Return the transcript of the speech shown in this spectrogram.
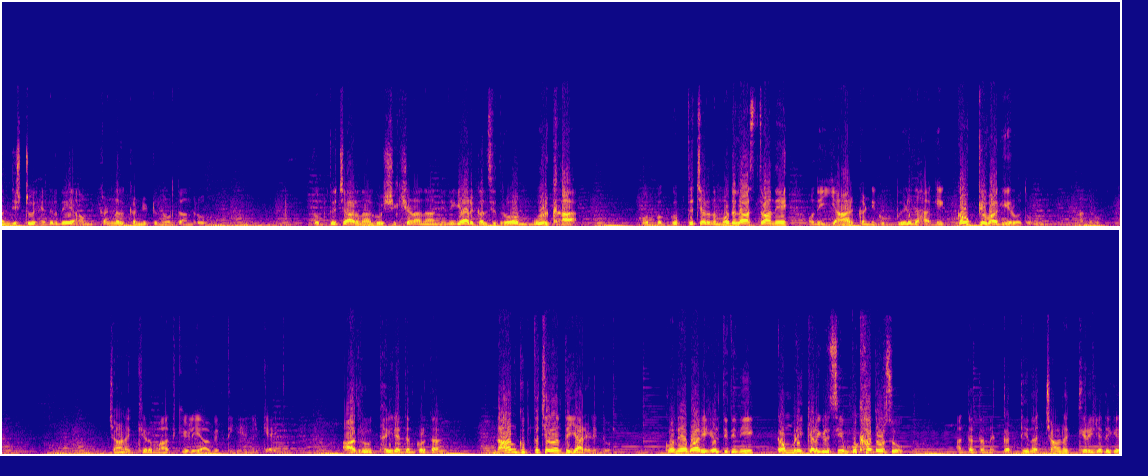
ಒಂದಿಷ್ಟು ಹೆದರದೆ ಅವನ ಕಣ್ಣಲ್ಲಿ ಕಣ್ಣಿಟ್ಟು ನೋಡ್ತಾ ಅಂದ್ರು ಗುಪ್ತಚಾರನ ಹಾಗೂ ಶಿಕ್ಷಣನ ನಿನಗ್ಯಾರು ಕಲಿಸಿದ್ರು ಮೂರ್ಖ? ಒಬ್ಬ ಗುಪ್ತಚರನ ಮೊದಲ ಅಸ್ತ್ರಾನೇ ಅವನು ಯಾರ ಕಣ್ಣಿಗೂ ಬೀಳದ ಹಾಗೆ ಗೌಪ್ಯವಾಗಿ ಇರೋದು ಅಂದ್ರು. ಚಾಣಕ್ಯರ ಮಾತು ಕೇಳಿ ಆ ವ್ಯಕ್ತಿಗೆ ಹೆದರಿಕೆ ಆಯಿತು. ಆದ್ರೂ ಧೈರ್ಯ ತಂದ್ಕೊಳ್ತಾ, ನಾನ್ ಗುಪ್ತಚರ ಅಂತ ಯಾರು ಹೇಳಿದ್ದು? ಕೊನೆ ಬಾರಿ ಹೇಳ್ತಿದ್ದೀನಿ, ಕಂಬಳಿ ಕೆಳಗಿಳಿಸಿ ಮುಖ ತೋರ್ಸು ಅಂತ ತನ್ನ ಕತ್ತಿನ ಚಾಣಕ್ಯರ ಎದೆಗೆ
